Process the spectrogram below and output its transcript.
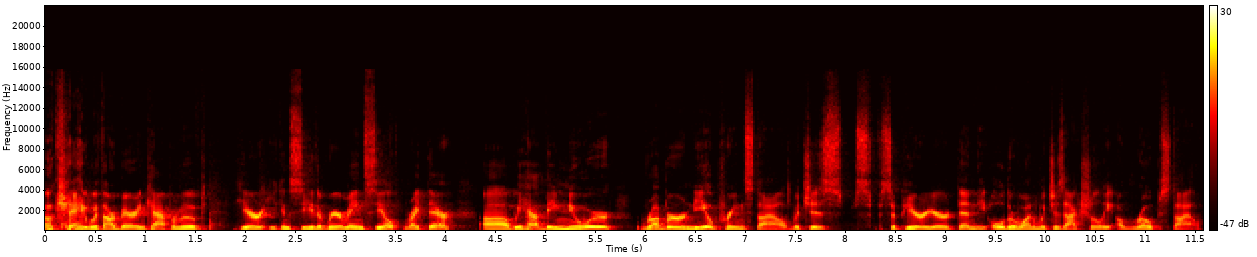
Okay, with our bearing cap removed, here you can see the rear main seal right there. Uh, we have the newer rubber neoprene style, which is s- superior than the older one, which is actually a rope style.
